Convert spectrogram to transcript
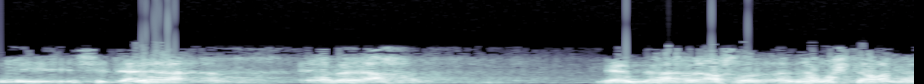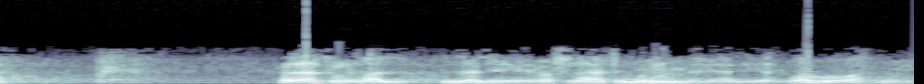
يسد عنها عمل آخر لأن الأصل أنها محترمة. فلا تنقل إلا لمصلحة مهمة يعني ضرورة.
